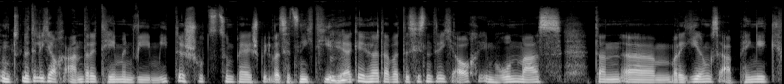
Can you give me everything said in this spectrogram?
Und natürlich auch andere Themen wie Mieterschutz zum Beispiel, was jetzt nicht hierher mhm. gehört, aber das ist natürlich auch im hohen Maß dann ähm, regierungsabhängig,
